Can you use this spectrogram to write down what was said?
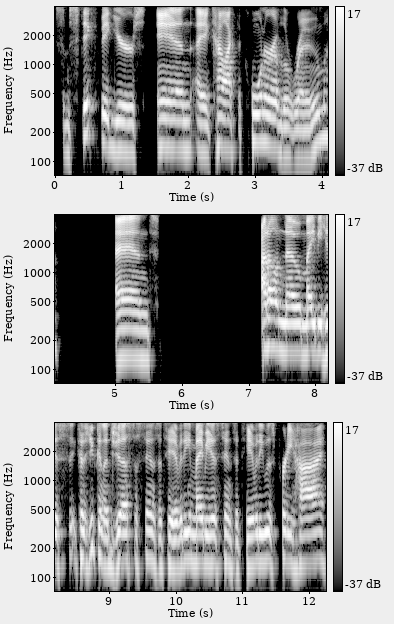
some stick figures in a kind of like the corner of the room. And i don't know maybe his because you can adjust the sensitivity. Maybe his sensitivity was pretty high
